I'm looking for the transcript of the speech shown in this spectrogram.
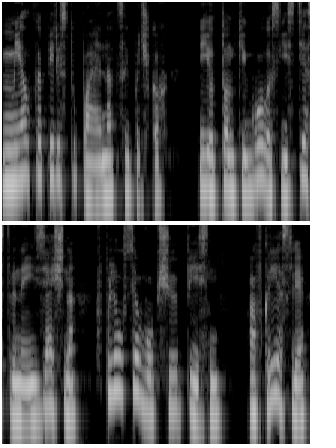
мелко переступая на цыпочках. Ее тонкий голос, естественно и изящно, вплелся в общую песнь, а в кресле,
